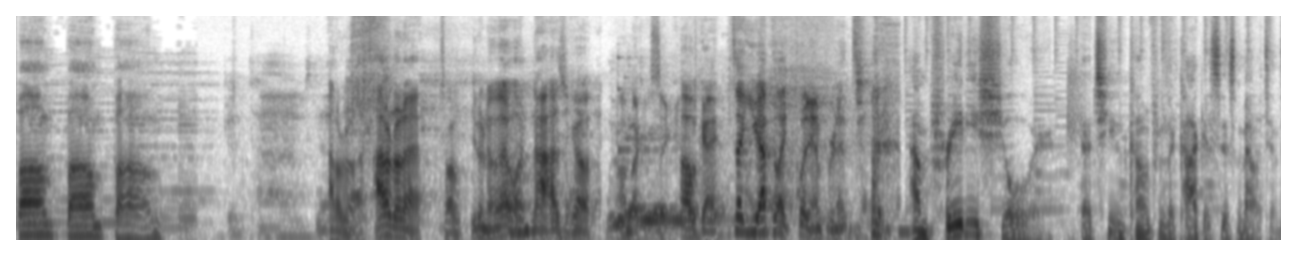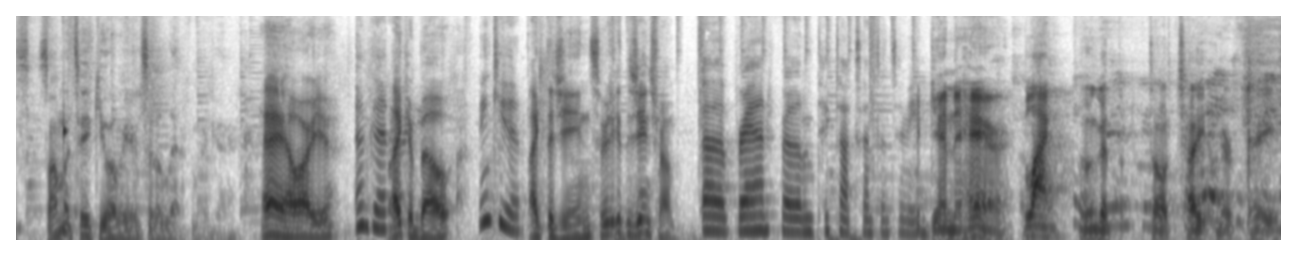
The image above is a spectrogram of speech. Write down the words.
bum bum bum. I don't know. That. I don't know that song. You don't know that one? Nah, how's it go? I'm not gonna sing it. Okay. It's like you have to like put infinite. I'm pretty sure that you come from the Caucasus Mountains. So I'm gonna take you over here to the left, my guy. Hey, how are you? I'm good. Like your belt. Thank you. Like the jeans. Where'd you get the jeans from? A brand from TikTok sent them to me. Again, the hair. Black. Don't got the, it's all tight in her face.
